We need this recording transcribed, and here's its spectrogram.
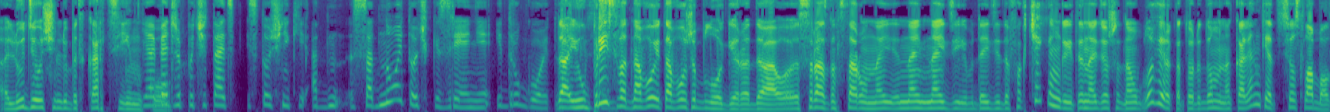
Люди очень любят картинку. И опять же почитать источники од... с одной точки зрения и другой. Да, и упрись в одного и того же блогера, да, с разных сторон найди, дойди до факт-чекинга, и ты найдешь одного блогера, который дома на коленке это все слабал.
